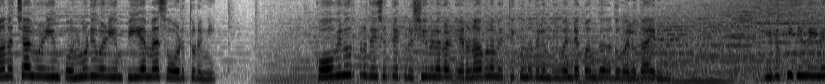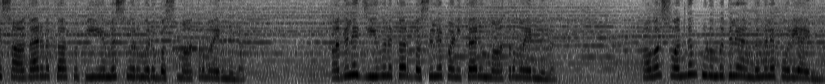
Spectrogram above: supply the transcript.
ആനച്ചാൽ വഴിയും പൊന്മുടി വഴിയും പി എം എസ് ഓടിത്തുടങ്ങി കോവിലൂർ പ്രദേശത്തെ കൃഷിവിളകൾ എറണാകുളം എത്തിക്കുന്നതിലും ഇവന്റെ പങ്ക് അത് വലുതായിരുന്നു. ഇടുക്കി ജില്ലയിലെ സാധാരണക്കാർക്ക് പി എം എസ് വെറും ഒരു ബസ് മാത്രമായിരുന്നില്ല. അതിലെ ജീവനക്കാർ ബസ്സിലെ പണിക്കാരും മാത്രമായിരുന്നില്ല. അവർ സ്വന്തം കുടുംബത്തിലെ അംഗങ്ങളെ പോലെയായിരുന്നു.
